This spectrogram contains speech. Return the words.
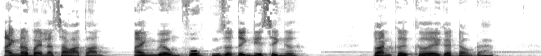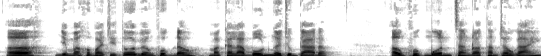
Anh nói vậy là sao hả Toàn? Anh với ông Phúc dự tính đi sinh ư? Toàn cười cười gật đầu đáp. Ờ, nhưng mà không phải chỉ tôi với ông Phúc đâu, mà cả là bốn người chúng ta đó. Ông Phúc muốn sang đó thăm cháu gái.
